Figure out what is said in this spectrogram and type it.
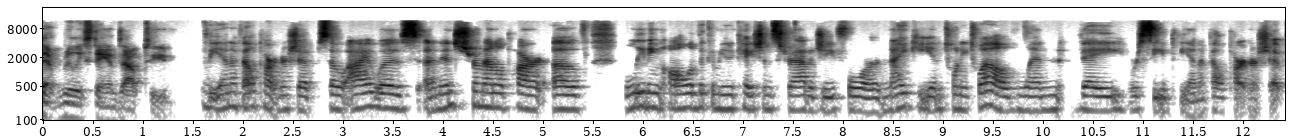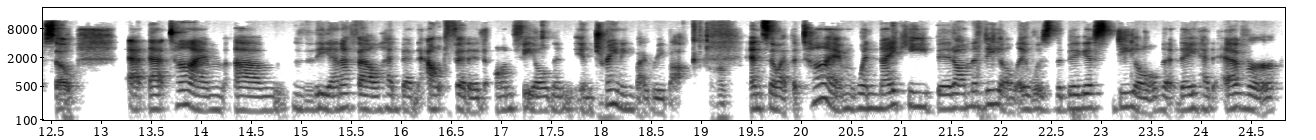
that really stands out to you? The NFL partnership. So I was an instrumental part of leading all of the communication strategy for Nike in 2012 when they received the NFL partnership. So at that time, um, the NFL had been outfitted on field and in training by Reebok. Uh-huh. And so at the time, when Nike bid on the deal, it was the biggest deal that they had ever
